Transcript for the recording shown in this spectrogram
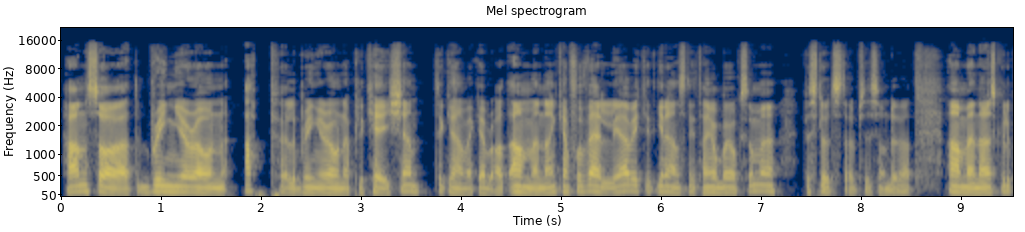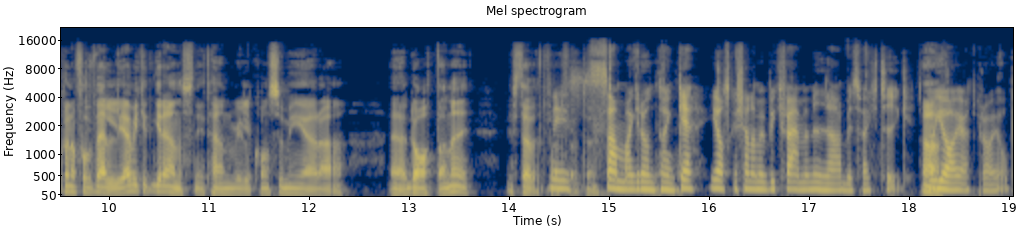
han sa att bring your own app, eller bring your own application, tycker han verkar bra. Att användaren kan få välja vilket gränssnitt, han jobbar ju också med beslutsstöd precis som du, att användaren skulle kunna få välja vilket gränssnitt hen vill konsumera eh, datan i. Istället för det är företag. samma grundtanke. Jag ska känna mig bekväm med mina arbetsverktyg. Ja. Och jag gör ett bra jobb.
